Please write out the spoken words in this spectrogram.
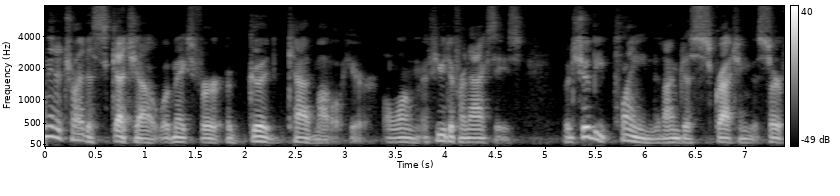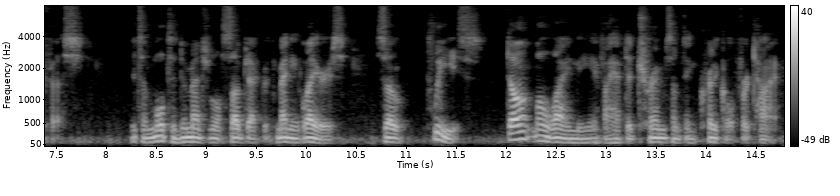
going to try to sketch out what makes for a good CAD model here, along a few different axes, but it should be plain that I'm just scratching the surface. It's a multidimensional subject with many layers, so please, don't malign me if I have to trim something critical for time.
